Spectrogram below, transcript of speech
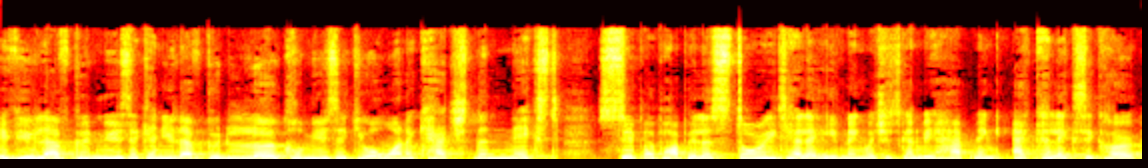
If you love good music and you love good local music, you will want to catch the next super popular storyteller evening, which is going to be happening at Calexico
